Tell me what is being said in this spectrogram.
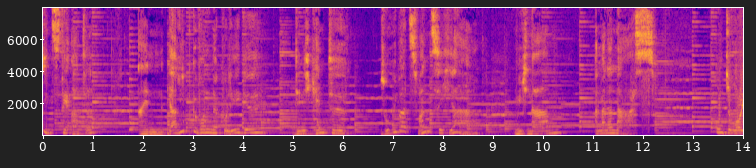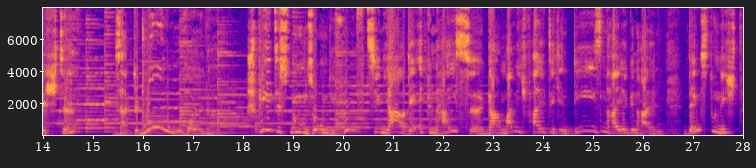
ins Theater, ein gar liebgewonnener Kollege, den ich kennte, so über 20 Jahre, mich nahm an meiner Nas und räuchte, sagte, du, Holder, spieltest nun so um die 15 Jahre der Ecken heiße, gar mannigfaltig in diesen heiligen Hallen. Denkst du nicht,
